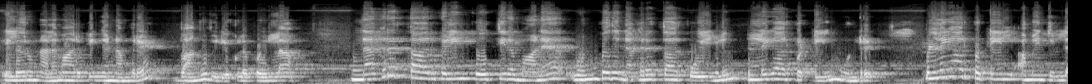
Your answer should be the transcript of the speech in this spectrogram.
எல்லோரும் நலமா இருப்பீங்கன்னு நம்புறேன். வாங்க வீடியோக்குள்ள போயிடலாம். நகரத்தார்களின் கோத்திரமான ஒன்பது நகரத்தார் கோயில்களும் பிள்ளையார்பட்டியும் ஒன்று. பிள்ளையார்பட்டியில் அமைந்துள்ள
